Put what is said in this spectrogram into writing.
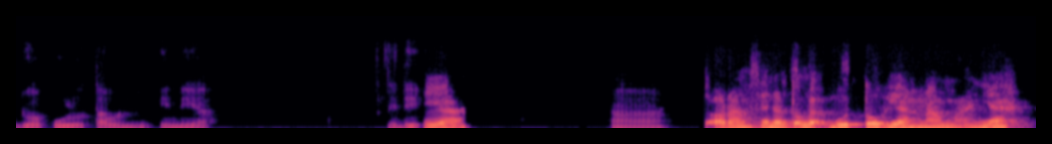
20 tahun ini ya. Jadi Iya. Uh, Seorang senior tuh nggak butuh yang namanya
